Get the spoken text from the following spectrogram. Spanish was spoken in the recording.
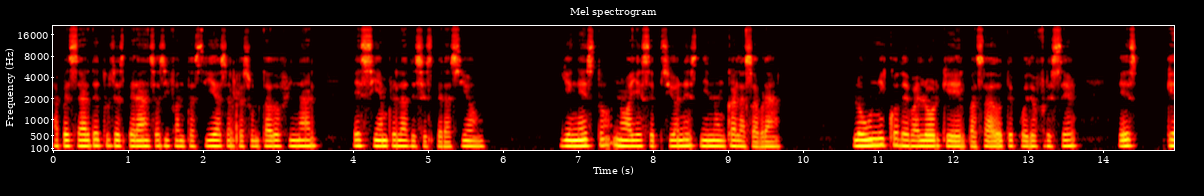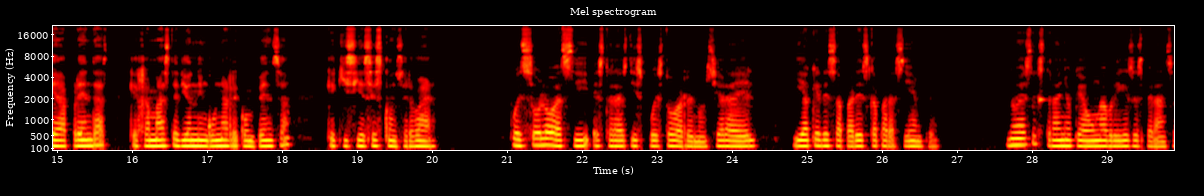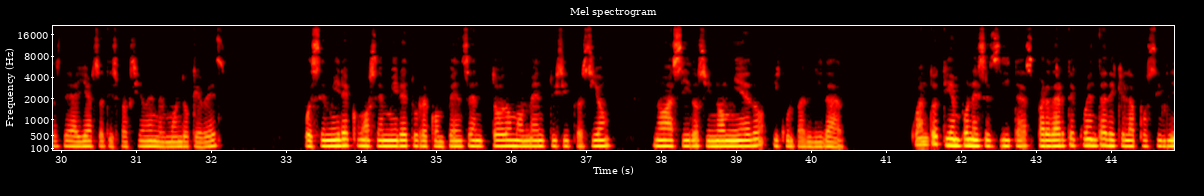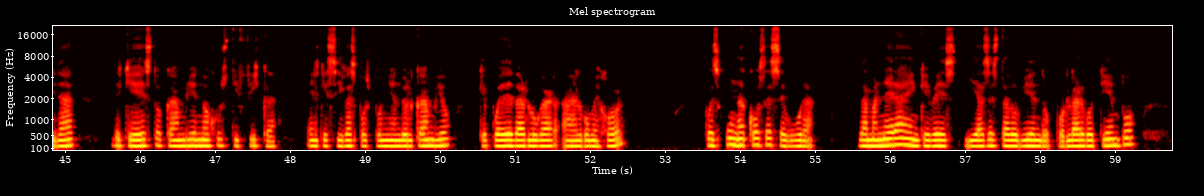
A pesar de tus esperanzas y fantasías, el resultado final es siempre la desesperación. Y en esto no hay excepciones ni nunca las habrá. Lo único de valor que el pasado te puede ofrecer es que aprendas que jamás te dio ninguna recompensa que quisieses conservar, pues sólo así estarás dispuesto a renunciar a él y a que desaparezca para siempre. ¿No es extraño que aún abrigues esperanzas de hallar satisfacción en el mundo que ves? Pues se mire como se mire tu recompensa en todo momento y situación, no ha sido sino miedo y culpabilidad. ¿Cuánto tiempo necesitas para darte cuenta de que la posibilidad de que esto cambie no justifica el que sigas posponiendo el cambio que puede dar lugar a algo mejor? Pues una cosa es segura, la manera en que ves y has estado viendo por largo tiempo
